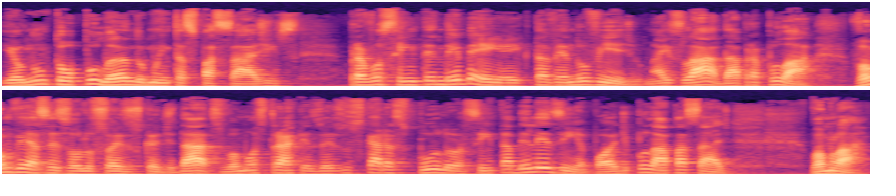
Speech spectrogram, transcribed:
eu não estou pulando muitas passagens para você entender bem aí que está vendo o vídeo. Mas lá dá para pular. Vamos ver as resoluções dos candidatos? Vou mostrar que às vezes os caras pulam assim, tá belezinha, pode pular a passagem. Vamos lá.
